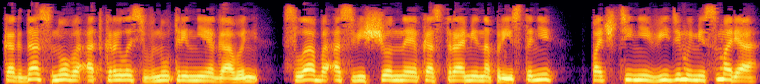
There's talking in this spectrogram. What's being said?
Когда снова открылась внутренняя гавань, слабо освещенная кострами на пристани, почти невидимыми с моря,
